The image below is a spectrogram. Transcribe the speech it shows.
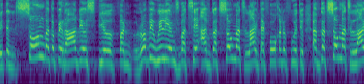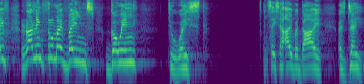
met 'n song wat op die radio speel van Robbie Williams wat sê I've got so much life daai volgende foto I've got so much life running through my veins going to waste. En sy sê I would die as jy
